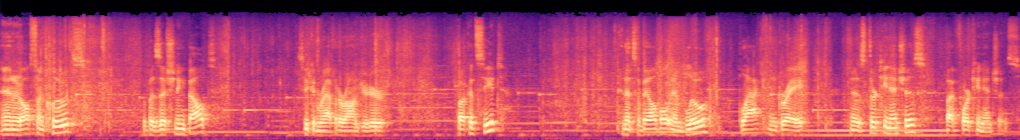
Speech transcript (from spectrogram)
And it also includes the positioning belt so you can wrap it around your bucket seat. And it's available in blue, black, and gray. And it is 13 inches by 14 inches.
